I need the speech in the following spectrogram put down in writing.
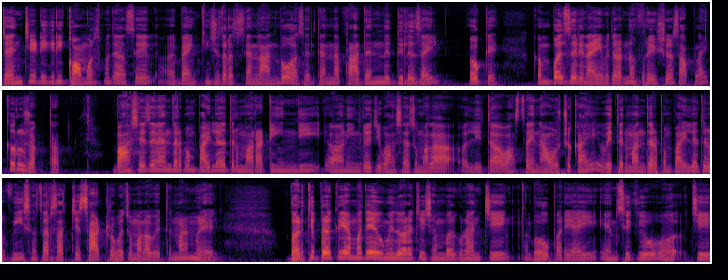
ज्यांची डिग्री कॉमर्समध्ये असेल बँकिंग क्षेत्राचा त्यांना अनुभव असेल त्यांना प्राधान्य दिलं जाईल. ओके कंपल्सरी नाही मित्रांनो फ्रेशर्स अप्लाय करू शकतात. भाषेचं ज्ञान जर आपण पाहिलं तर मराठी हिंदी आणि इंग्रजी भाषा तुम्हाला लिहिता वाचता येणं आवश्यक आहे. वेतनमान जर आपण पाहिलं तर वीस हजार सातशे साठ रुपये तुम्हाला वेतनमान मिळेल. भरती प्रक्रियेमध्ये उमेदवाराची शंभर गुणांची बहुपर्यायी एम सी क्यूची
